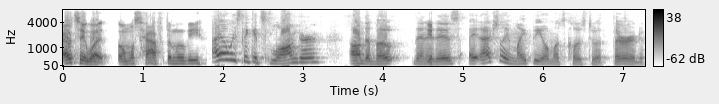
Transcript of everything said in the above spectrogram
I would say what almost half of the movie. I always think it's longer on the boat than it is. It actually might be almost close to a third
